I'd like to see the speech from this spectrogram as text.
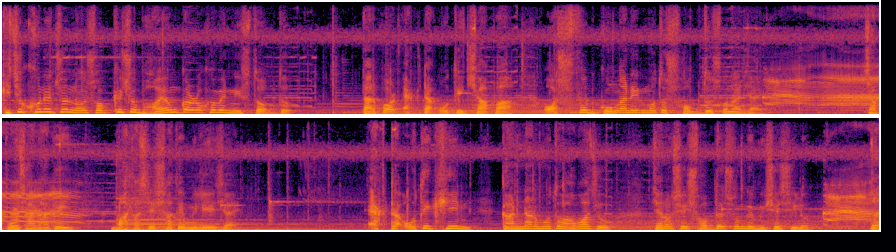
কিছুক্ষণের জন্য সবকিছু ভয়ঙ্কর রকমের নিস্তব্ধ। তারপর একটা অতি চাপা, অস্ফুট গোঙানির মতো শব্দ শোনা যায়, যা বোঝার আগেই বাতাসের সাথে মিলিয়ে যায়। একটা অতি ক্ষীণ কান্নার মতো আওয়াজও যেন সেই শব্দের সঙ্গে মিশেছিল, যা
